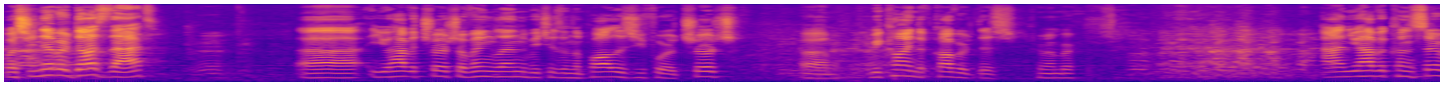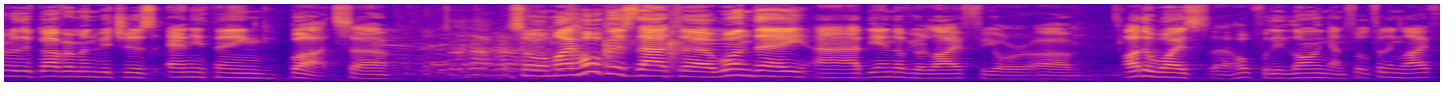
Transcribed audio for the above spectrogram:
but she never does that. Uh, you have a Church of England, which is an apology for a church. Um, we kind of covered this, remember? and you have a conservative government, which is anything but. Uh, so my hope is that uh, one day, uh, at the end of your life, your um, otherwise uh, hopefully long and fulfilling life,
